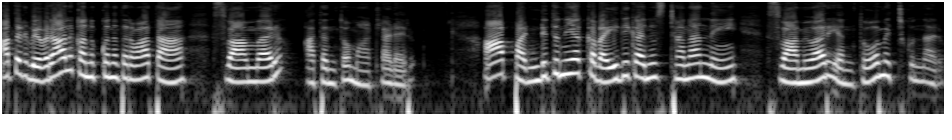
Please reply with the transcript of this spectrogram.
అతడి వివరాలు కనుక్కున్న తర్వాత స్వామివారు అతనితో మాట్లాడారు. ఆ పండితుని యొక్క వైదిక అనుష్ఠానాన్ని స్వామివారు ఎంతో మెచ్చుకున్నారు.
